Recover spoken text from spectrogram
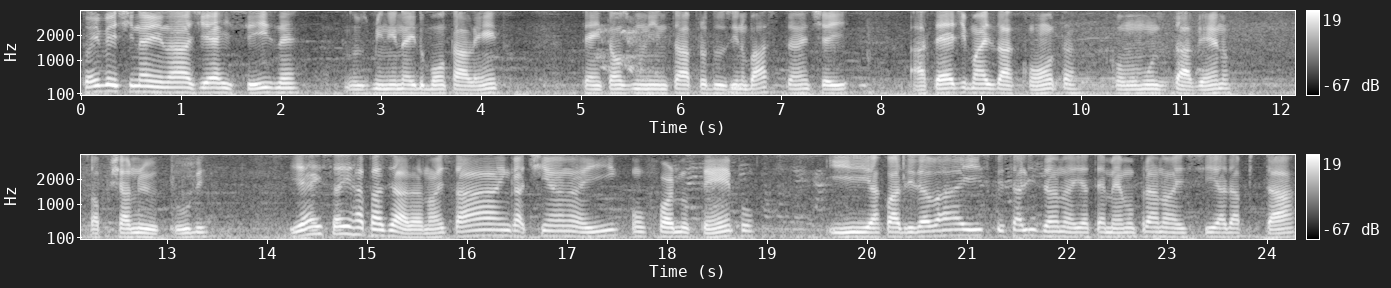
Tô investindo aí na GR6, né? Nos meninos aí do Bom Talento. Até então os meninos tá produzindo bastante aí. Até demais da conta, como o mundo tá vendo. Só puxar no YouTube. E é isso aí, rapaziada. Nós tá engatinhando aí conforme o tempo. E a quadrilha vai especializando aí até mesmo para nós se adaptar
